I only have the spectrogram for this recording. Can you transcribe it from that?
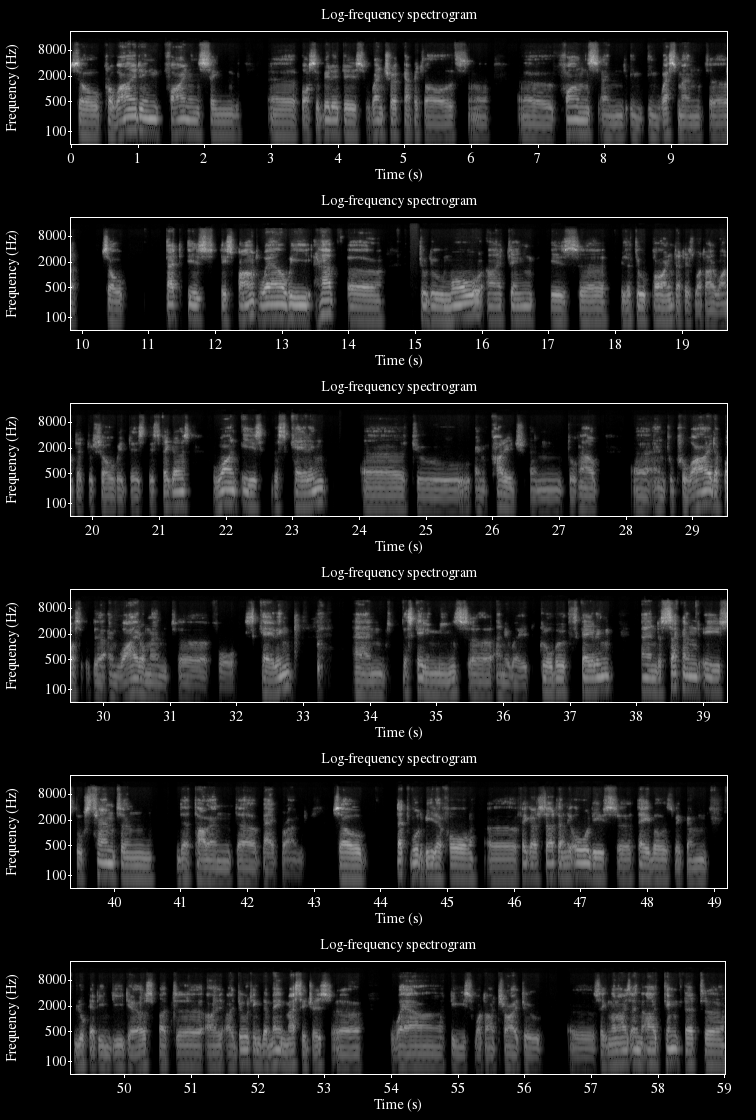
So providing financing uh, possibilities, venture capitals, uh, uh, funds and in investment. so that is this part where we have to do more, I think, is uh, is a two point. That is what I wanted to show with this these figures. One is the scaling uh, to encourage and to help uh, and to provide a the environment uh, for scaling. And the scaling means uh, anyway global scaling. And the second is to strengthen the talent uh, background. So that would be the four uh, figures. Certainly all these uh, tables we can look at in details, but uh, I, I, do think the main messages uh, were these, what I try to uh, signalize. And I think that, uh,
